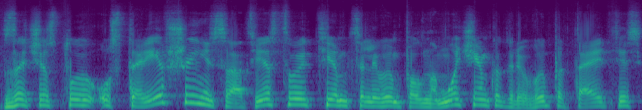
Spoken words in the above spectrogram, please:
зачастую устаревшие, не соответствуют тем целевым полномочиям, которые вы пытаетесь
